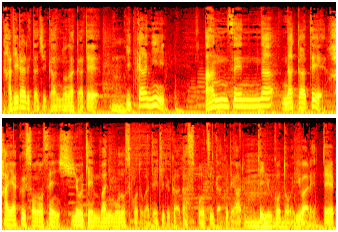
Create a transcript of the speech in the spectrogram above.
限られた時間の中で、いかに安全な中で早くその選手を現場に戻すことができるかがスポーツ医学であるっていうことを言われて、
